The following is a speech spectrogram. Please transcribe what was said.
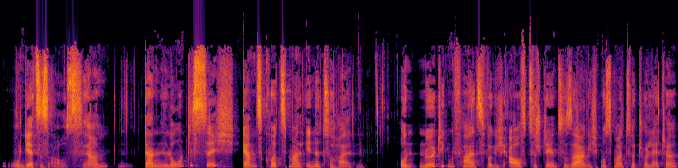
und jetzt ist aus, ja. Dann lohnt es sich, ganz kurz mal innezuhalten und nötigenfalls wirklich aufzustehen, zu sagen, ich muss mal zur Toilette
